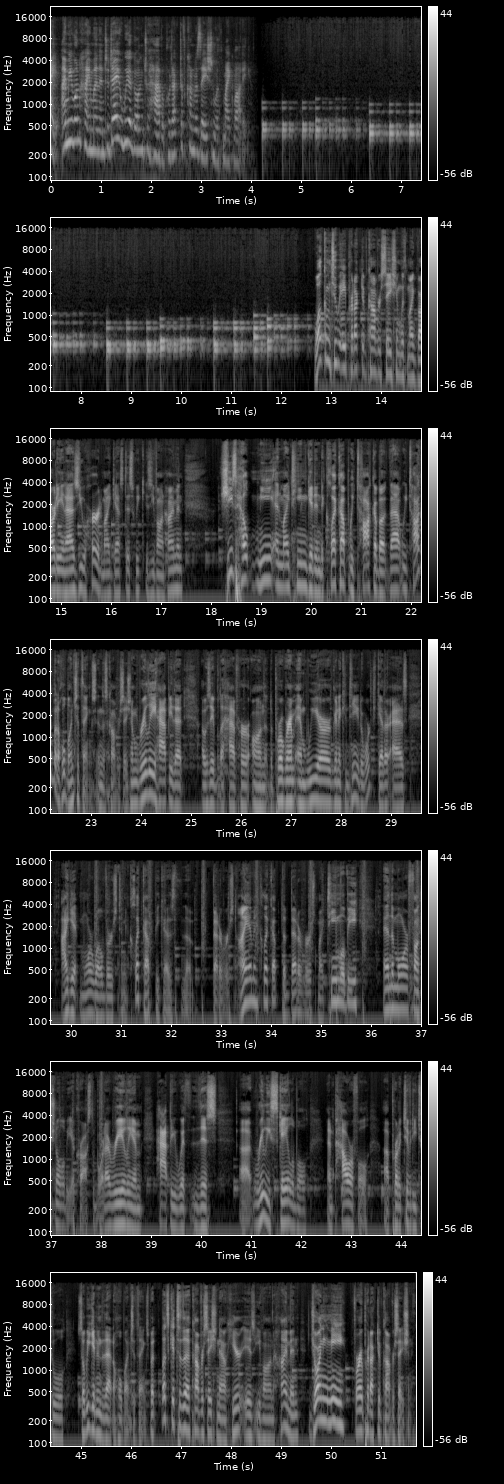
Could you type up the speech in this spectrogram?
Hi, I'm Yvonne Heimann, and today we are going to have a productive conversation with Mike Vardy. Welcome to a productive conversation with Mike Vardy, and as you heard, my guest this week is Yvonne Heimann. She's helped me and my team get into ClickUp. We talk about that. We talk about a whole bunch of things in this conversation. I'm really happy that I was able to have her on the program, and we are going to continue to work together as I get more well versed in ClickUp because the better versed I am in ClickUp, the better versed my team will be, and the more functional will be across the board. I really am happy with this uh, really scalable and powerful uh, productivity tool. So we get into that and a whole bunch of things. But let's get to the conversation now. Here is Yvonne Heimann joining me for a productive conversation.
